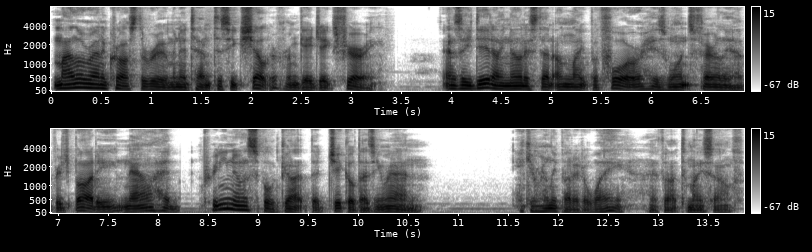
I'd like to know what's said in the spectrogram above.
Milo ran across the room in an attempt to seek shelter from Gay Jake's fury. As he did, I noticed that unlike before, his once fairly average body now had pretty noticeable gut that jiggled as he ran. He can really put it away, I thought to myself.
